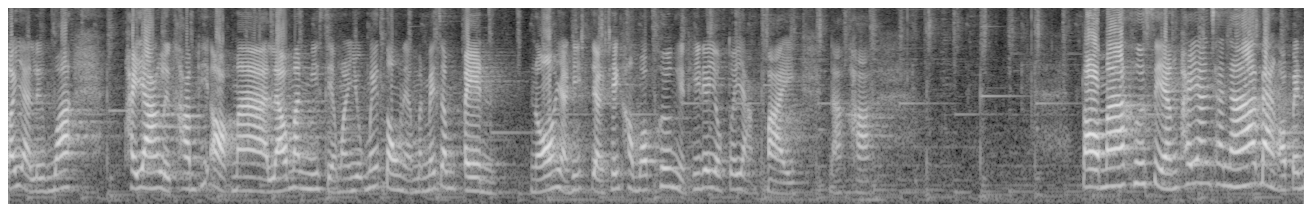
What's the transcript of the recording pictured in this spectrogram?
ก็อย่าลืมว่าพยางค์หรือคำที่ออกมา แล้วมันมีเสียงวรรณยุกต์ไม่ตรงเนี่ยมันไม่จำเป็นเนาะอย่างที่อย่างเช่นคำว่าพึ่งอย่างที่ได้ยกตัวอย่างไปนะคะ ต่อมาคือเสียงพยัญชนะแบ่งออกเป็น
